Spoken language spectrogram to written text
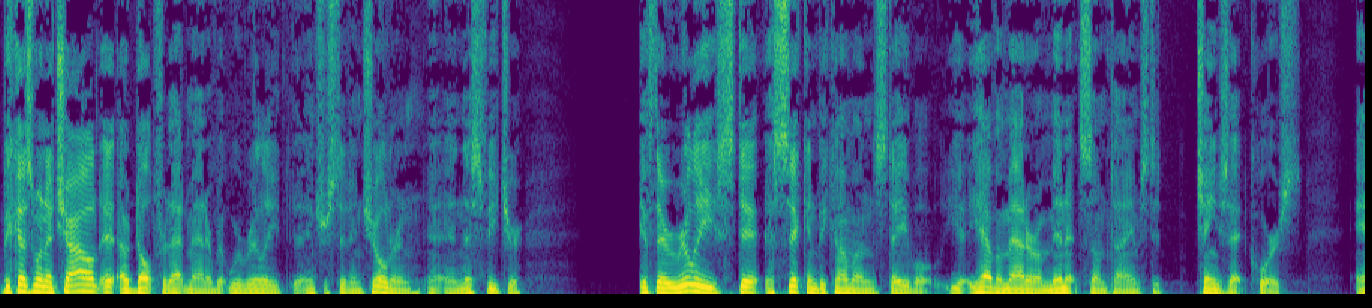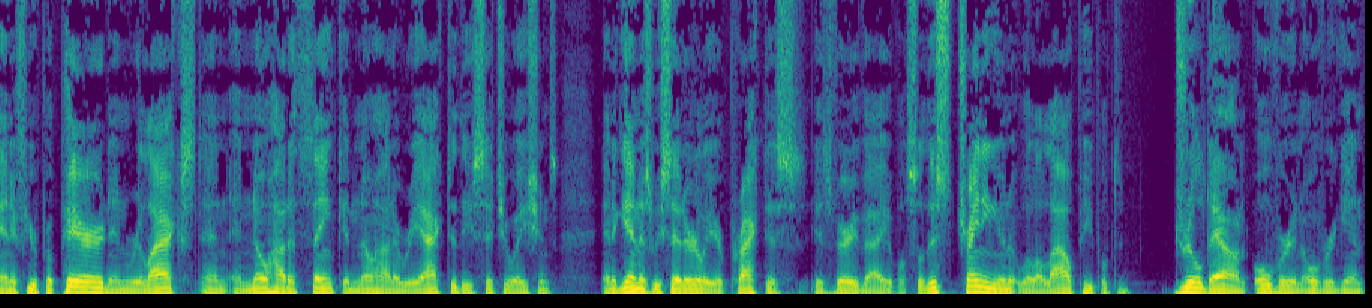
Because when a child, adult for that matter, but we're really interested in children in this feature, if they're really st- uh, sick and become unstable, you, you have a matter of minutes sometimes to change that course. And if you're prepared and relaxed and, and know how to think and know how to react to these situations, and again, as we said earlier, practice is very valuable. So this training unit will allow people to drill down over and over again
